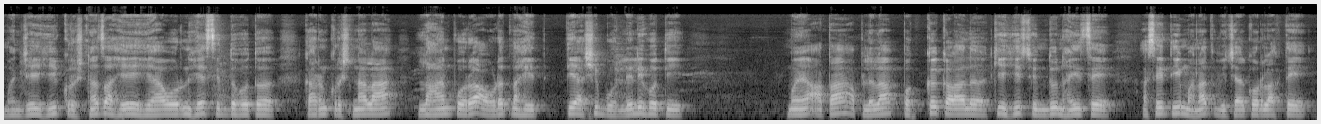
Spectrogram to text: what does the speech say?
म्हणजे ही कृष्णाच आहे ह्यावरून हे सिद्ध होतं कारण कृष्णाला लहान पोरं आवडत नाहीत ती अशी बोललेली होती. मग आता आपल्याला पक्क कळालं की ही सिंधू नाहीच आहे असे ती मनात विचार करू लागते.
